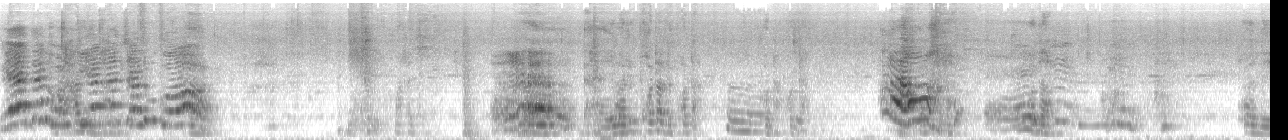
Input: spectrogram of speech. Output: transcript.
এ দেখ হটিয়াটা চালু কর হ্যাঁ এবারে ফটা দে ফটা ফটা ফটা ফটা দে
